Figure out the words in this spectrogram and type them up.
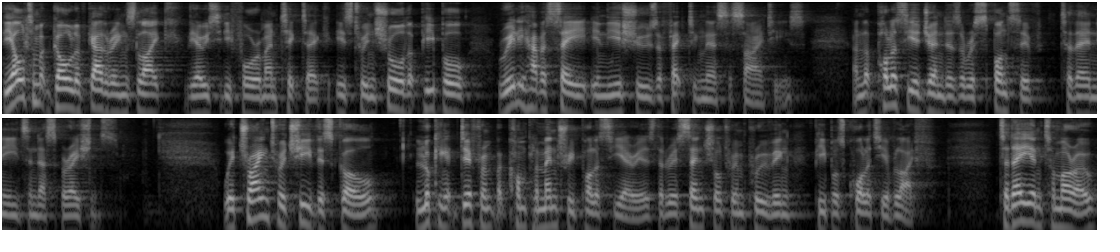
The ultimate goal of gatherings like the OECD Forum and TICTeC is to ensure that people really have a say in the issues affecting their societies and that policy agendas are responsive to their needs and aspirations. We're trying to achieve this goal looking at different but complementary policy areas that are essential to improving people's quality of life. Today and tomorrow,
